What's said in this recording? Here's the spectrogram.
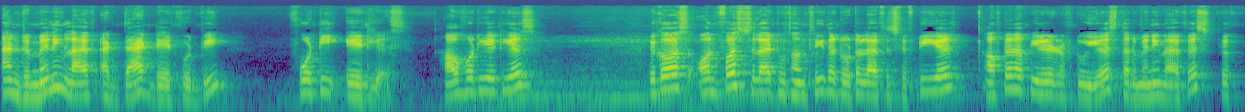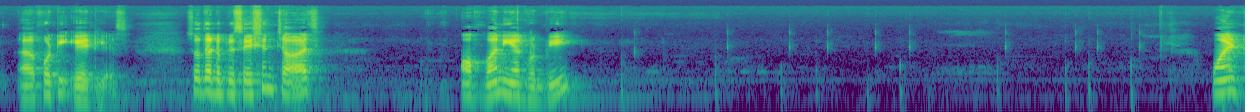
and remaining life at that date would be 48 years. How 48 years? Because on 1st July 2003 the total life is 50 years. After a period of 2 years the remaining life is uh, 48 years. So the depreciation charge of 1 year would be Point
